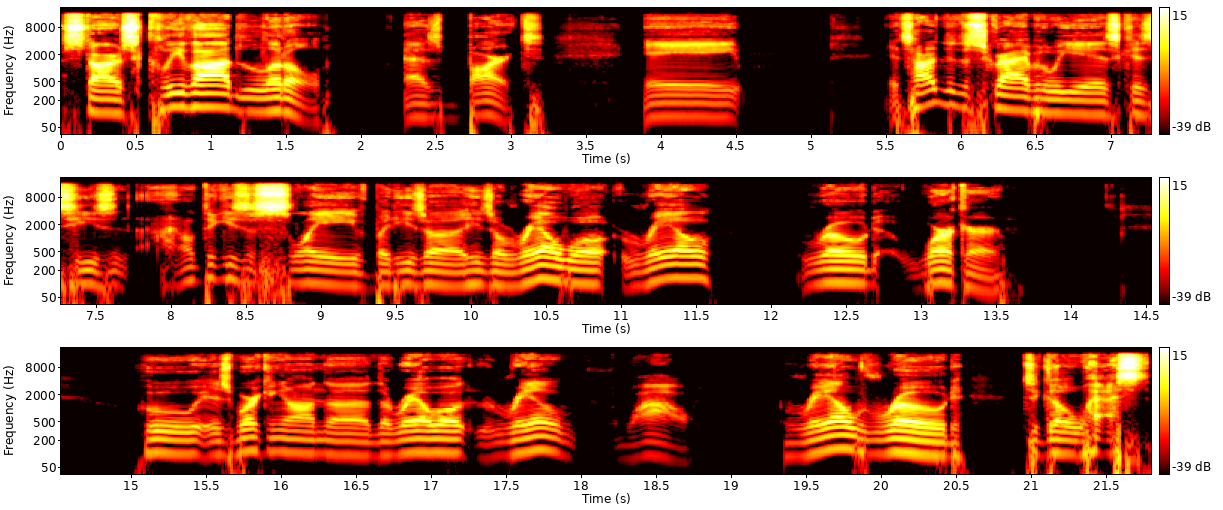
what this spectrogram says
stars Cleavon Little as Bart, a it's hard to describe who he is because he's I don't think he's a slave, but he's a he's a railroad railroad worker who is working on the the railroad rail wow railroad to go west.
